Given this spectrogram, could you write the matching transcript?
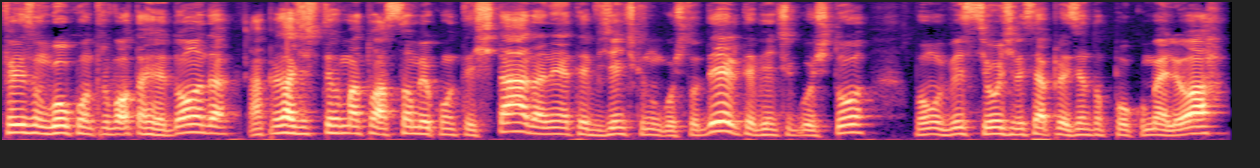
fez um gol contra o Volta Redonda. Apesar disso, teve uma atuação meio contestada, né? Teve gente que não gostou dele, teve gente que gostou. Vamos ver se hoje ele se apresenta um pouco melhor.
